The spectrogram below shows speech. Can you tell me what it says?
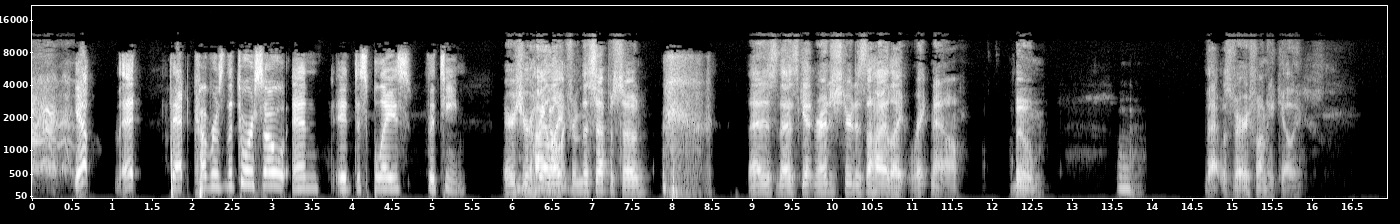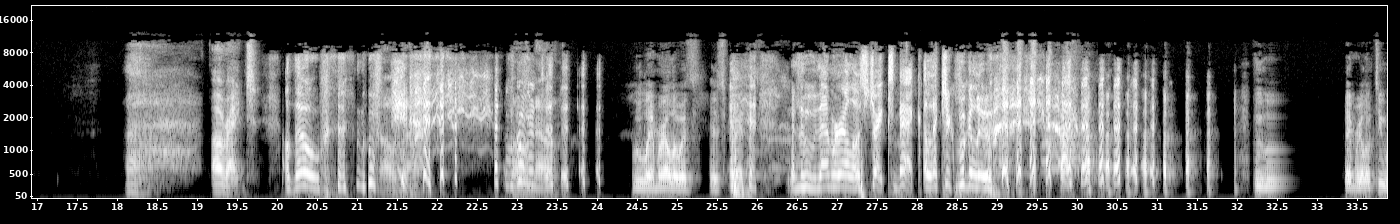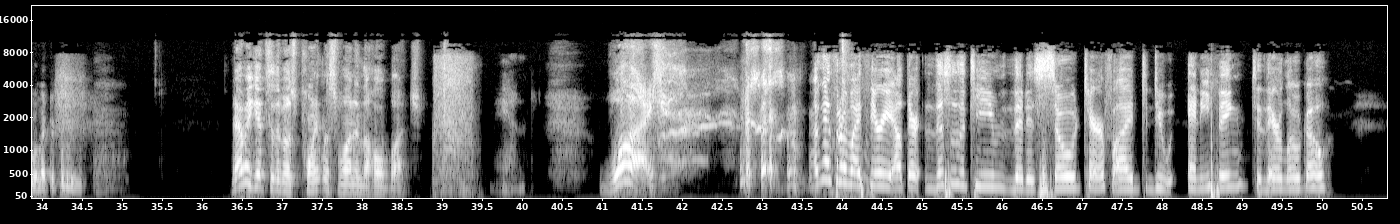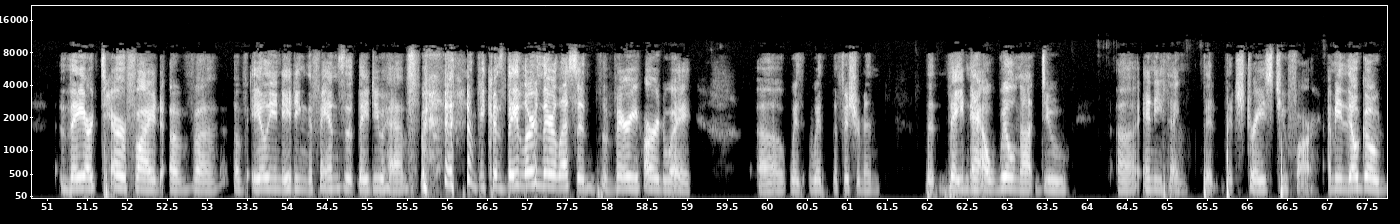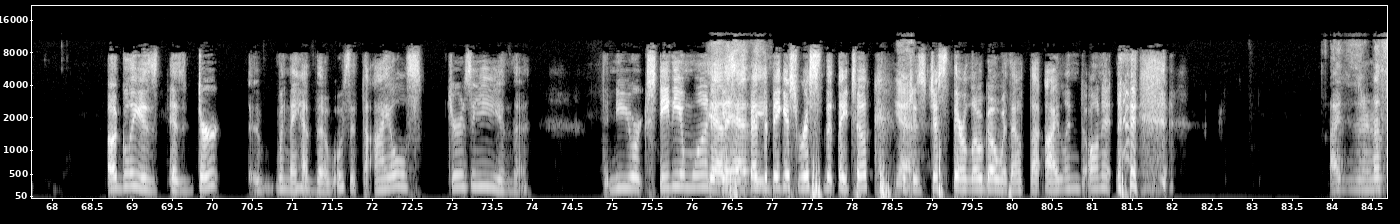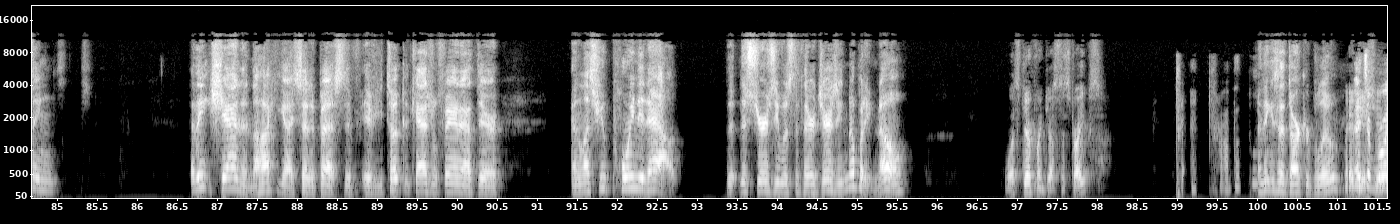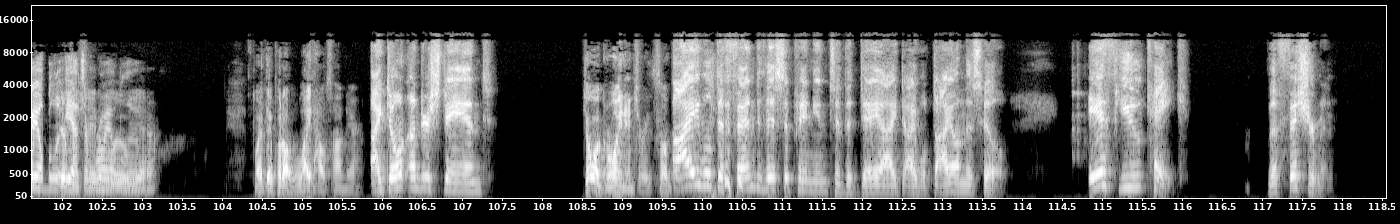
yep, it that covers the torso and it displays the team. There's your Moving highlight on. from this episode. that is that's getting registered as the highlight right now. Boom. That was very funny, Kelly. Ah, all right. Although, move, Oh no. moving no. Lou Lamoriello is his spread. Lou Lamoriello strikes back, electric boogaloo. Lou Lamoriello 2, Electric Blue. Now we get to the most pointless one in the whole bunch. Man. Why? I'm gonna throw my theory out there. This is a team that is so terrified to do anything to their logo. They are terrified of uh, of alienating the fans that they do have, because they learned their lesson the very hard way uh, with with the fishermen. That they now will not do uh, anything that that strays too far. I mean, they'll go ugly as as dirt uh, when they had the what was it the Isles jersey and the the New York Stadium one. Yeah, I they guess it's had been the- the biggest risk that they took, Yeah. which is just their logo without the island on it. I there's nothing. I think Shannon, the hockey guy, said it best. If if you took a casual fan out there, unless you pointed out that this jersey was the third jersey, nobody know. What's different? Just the stripes? Probably. I think it's a darker blue. Maybe It's a shade royal blue- yeah, it's a shade of royal blue. Yeah. Why don't they put a lighthouse on there? I don't understand. Show a groin injury. Something. I will defend this opinion to the day I I will die on this hill. If you take the fisherman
